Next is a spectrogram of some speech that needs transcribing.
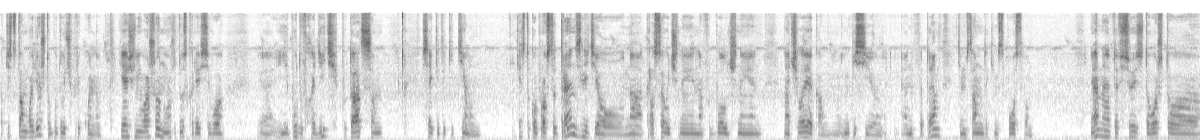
Вот если там войдешь, то будет очень прикольно. Я еще не вошел, но жду, скорее всего, э, и буду входить, пытаться всякие такие темы. Сейчас такой просто тренд взлетел на кроссовочные, на футболочные, на человека, NPC, NFT, тем самым таким способом. Наверное, это все из-за того, что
